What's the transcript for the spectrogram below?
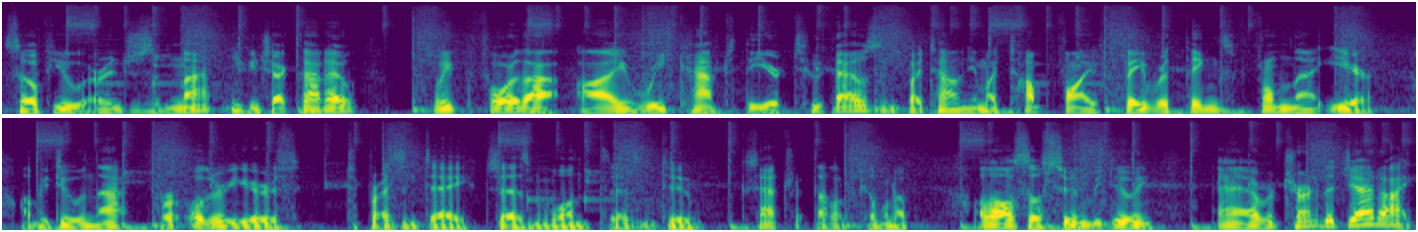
So if you are interested in that, you can check that out. Week before that, I recapped the year 2000 by telling you my top five favorite things from that year. I'll be doing that for other years to present day, 2001, 2002, etc. That'll be coming up. I'll also soon be doing uh, Return of the Jedi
